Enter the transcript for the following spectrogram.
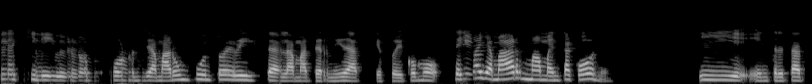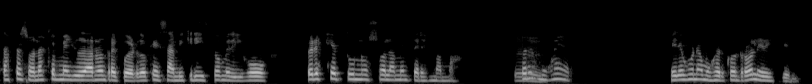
el equilibrio, por llamar un punto de vista la maternidad, que fue como, se iba a llamar mamá en tacones. Y entre tantas personas que me ayudaron, recuerdo que Sammy Cristo me dijo, pero es que tú no solamente eres mamá, tú eres Mm, mujer, eres una mujer con roles distintos.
